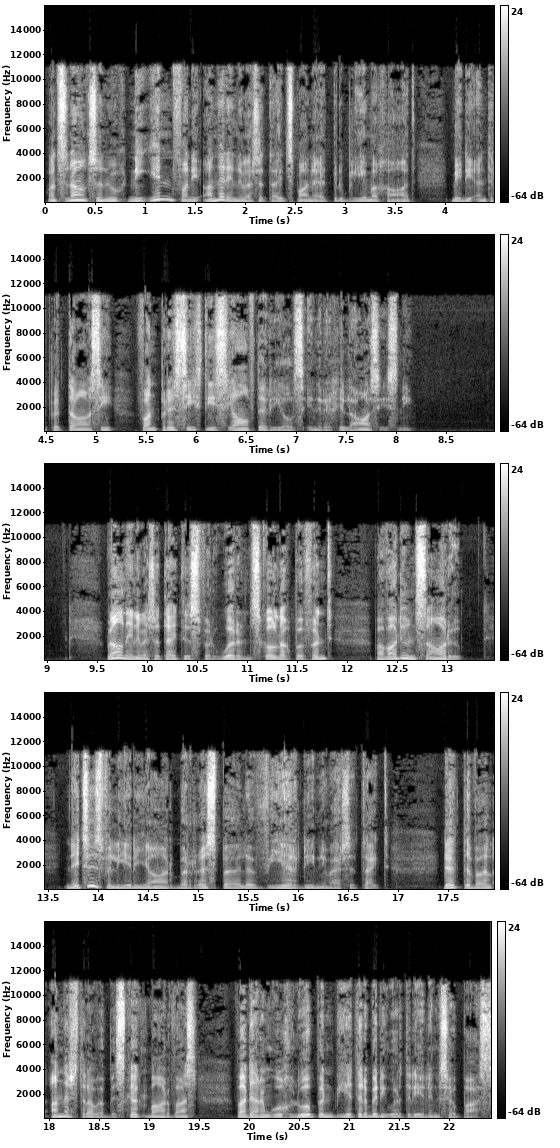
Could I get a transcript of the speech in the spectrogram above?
Want snaaks genoeg, nie een van die ander universiteitsspanne het probleme gehad met die interpretasie van presies dieselfde reëls en regulasies nie. Wel die universiteit is verhoor en skuldig bevind, maar wat doen SARU? Net soos verlede jaar berus by hulle weer die universiteit. Dit terwyl ander strawwe beskikbaar was wat daarom ooglopend beter by die oortreding sou pas.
